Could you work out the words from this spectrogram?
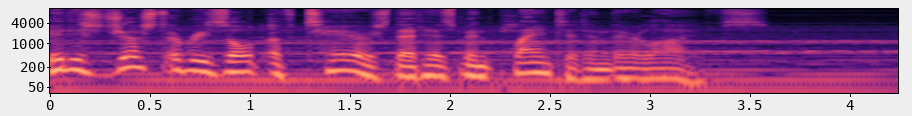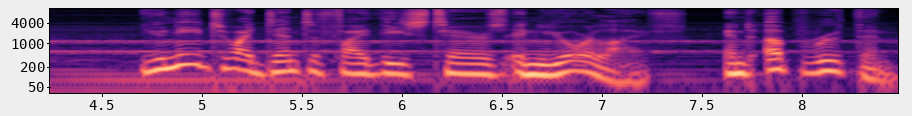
It is just a result of tares that has been planted in their lives. You need to identify these tares in your life and uproot them.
